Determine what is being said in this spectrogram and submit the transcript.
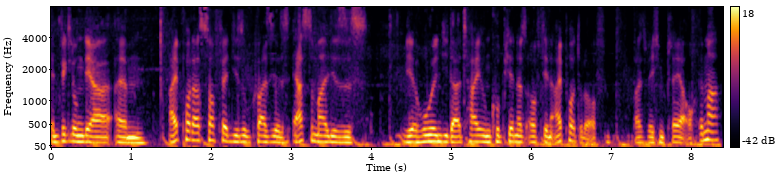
Entwicklung der ähm, iPodder-Software, die so quasi das erste Mal dieses wir holen die Datei und kopieren das auf den iPod oder auf weiß welchen Player auch immer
